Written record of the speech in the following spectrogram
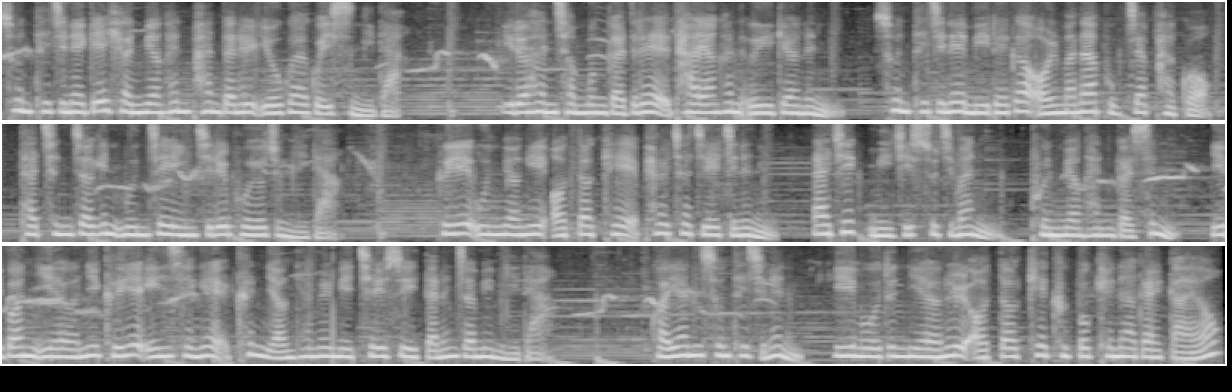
손태진에게 현명한 판단을 요구하고 있습니다. 이러한 전문가들의 다양한 의견은 손태진의 미래가 얼마나 복잡하고 다층적인 문제인지를 보여줍니다. 그의 운명이 어떻게 펼쳐질지는 아직 미지수지만 분명한 것은 이번 예언이 그의 인생에 큰 영향을 미칠 수 있다는 점입니다. 과연 손태진은 이 모든 예언을 어떻게 극복해 나갈까요?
